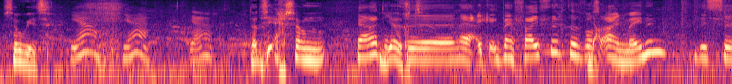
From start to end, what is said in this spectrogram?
Zoiets. Ja, ja, ja. Dat is echt zo'n Ja, dat, jeugd. eh, nou ja, ik, ik ben 50, dat was Ja. Iron Maiden. Dus eh,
